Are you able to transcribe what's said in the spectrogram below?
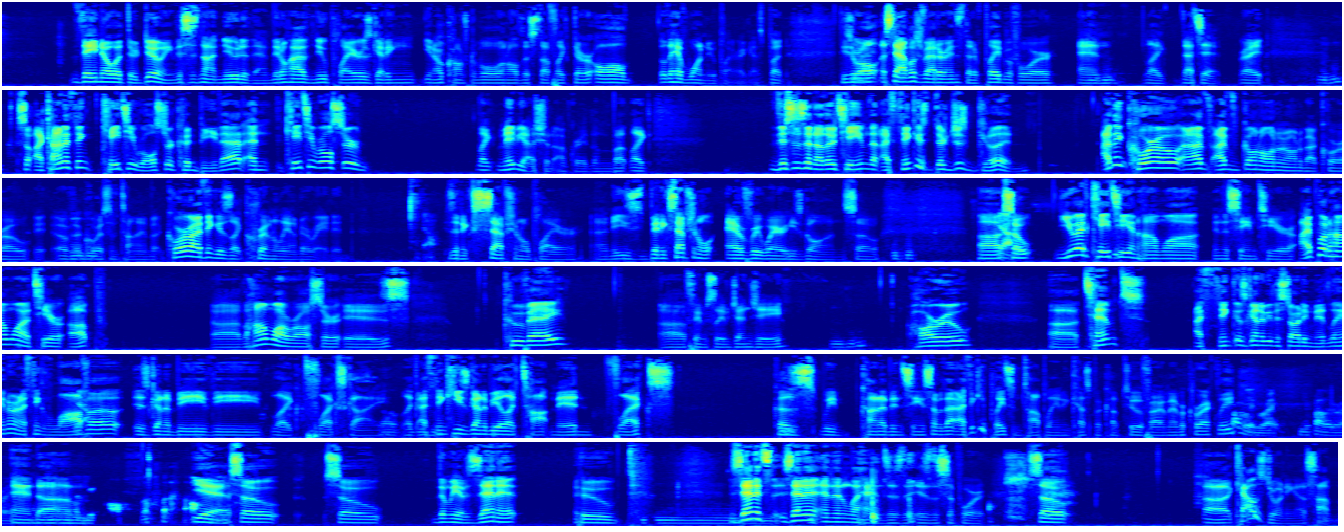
they know what they're doing. This is not new to them. They don't have new players getting you know comfortable and all this stuff. Like they're all well, they have one new player, I guess, but these are all established veterans that have played before, and like that's it, right? Mhm. So I kind of think KT Rolster could be that, and KT Rolster, like maybe I should upgrade them, but like this is another team that I think is they're just good. I think Kuro, and I've I've gone on and on about Kuro over the Mhm. course of time, but Kuro I think is like criminally underrated. Yeah. He's an exceptional player, and he's been exceptional everywhere he's gone. So, uh, Yeah. so you had KT and Hanwha in the same tier. I put Hanwha a tier up. Uh, the Hanwha roster is CuVee, uh, famously of Gen.G, Mhm. Haru, uh, Tempt, I think is going to be the starting mid laner, and I think Lava is going to be the like flex guy. Oh, like I mhm. think he's going to be like top mid flex because we've kind of been seeing some of that. I think he played some top lane in Kespa Cup too, if I remember correctly. Probably right. You're probably right. And, I um, off- off Yeah, so so then we have Zenit, who Mm, Zenit's Zenit, and then Lehends is the is the support. So uh, Cal's joining us. Hop,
